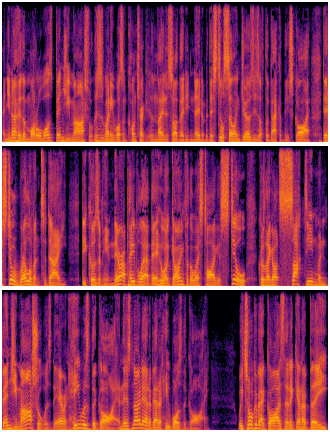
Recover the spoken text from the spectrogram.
And you know who the model was? Benji Marshall. This is when he wasn't contracted and they decided they didn't need him, but they're still selling jerseys off the back of this guy. They're still relevant today because of him. There are people out there who are going for the West Tigers still because they got sucked in when Benji Marshall was there and he was the guy. And there's no doubt about it, he was the guy. We talk about guys that are going to be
